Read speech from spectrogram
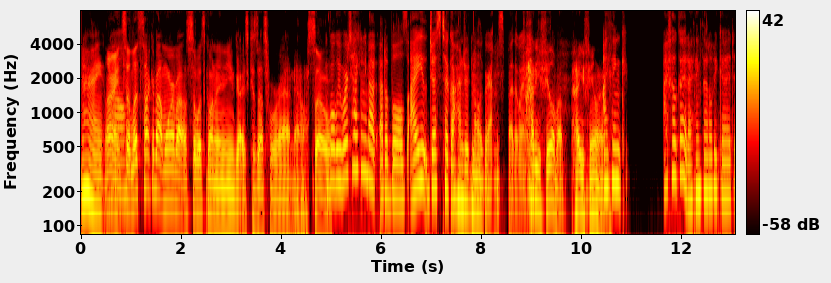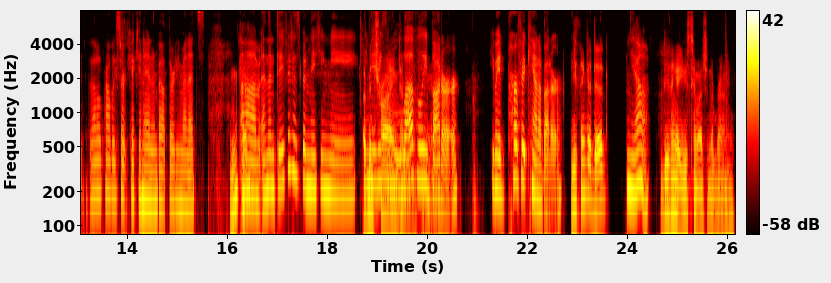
All right. All right, well- so let's talk about more about so what's going on in you guys because that's where we're at now. So, well, we were talking about edibles. I just took hundred milligrams, by the way. how do you feel about? How are you feeling? I think I feel good. I think that'll be good. That'll probably start kicking in in about thirty minutes. okay. Um, and then David has been making me. He I've been made trying me some lovely butter. He made perfect can of butter. you think I did? Yeah. Do you think I used too much in the brownies?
